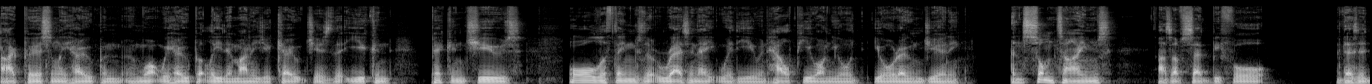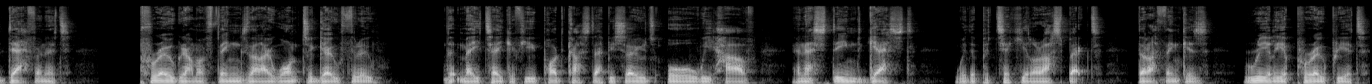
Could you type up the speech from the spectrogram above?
I personally hope and, and what we hope at Leader Manager Coach is that you can pick and choose all the things that resonate with you and help you on your, your own journey. And sometimes, as I've said before, there's a definite program of things that I want to go through that may take a few podcast episodes, or we have an esteemed guest with a particular aspect that I think is really appropriate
